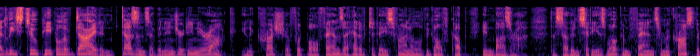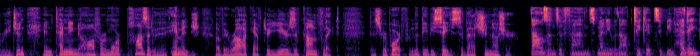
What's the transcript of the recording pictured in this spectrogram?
At least two people have died and dozens have been injured in Iraq in a crush of football fans ahead of today's final of the Gulf Cup in Basra. The southern city has welcomed fans from across the region, intending to offer a more positive image of Iraq after years of conflict. This report from the BBC's Sebastian Usher. Thousands of fans, many without tickets, have been heading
